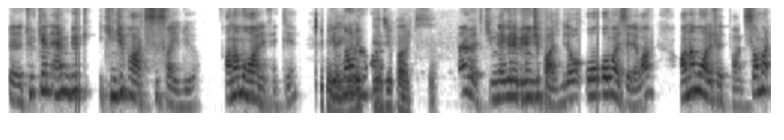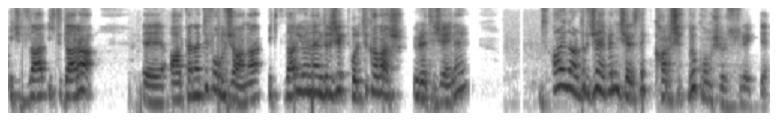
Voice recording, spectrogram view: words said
e, Türkiye'nin en büyük ikinci partisi sayılıyor. Ana muhalefeti. Kimine Yıllardır göre birinci partisi. Evet, kimine göre birinci parti. Bir de o, o, o mesele var. Ana muhalefet partisi ama iktidar, iktidara e, alternatif olacağına, iktidarı yönlendirecek politikalar üreteceğine biz aylardır CHP'nin içerisinde karışıklığı konuşuyoruz sürekli.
